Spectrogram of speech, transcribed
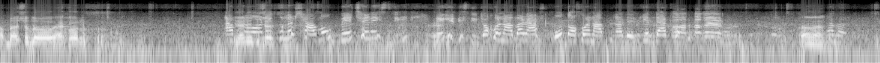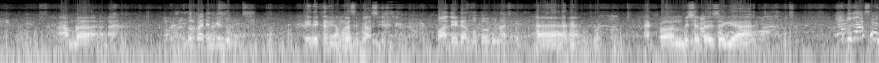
আমরা আসলে এখন আমরা অনেকগুলো শামুক বেছে নিচ্ছি রেখে দিচ্ছি যখন আবার আসব তখন আপনাদেরকে দেখাবো। না না। আমরা সুন্দর পাইতেন কিন্তু। এই দেখেন আমার কাছে একটা আছে। এটার মতো হ্যাঁ হ্যাঁ। এখন বিষয়টা হচ্ছে গিয়া এদিকে আসেন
